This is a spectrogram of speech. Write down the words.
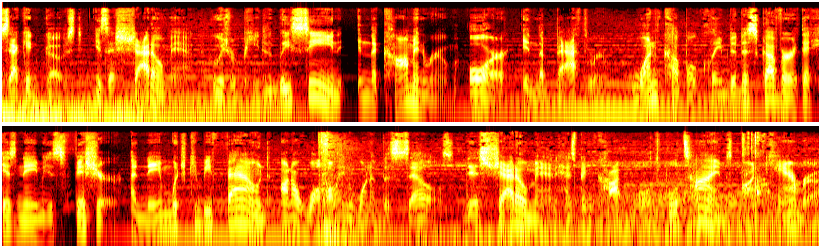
Second ghost is a shadow man who is repeatedly seen in the common room or in the bathroom. One couple claimed to discover that his name is Fisher, a name which can be found on a wall in one of the cells. This shadow man has been caught multiple times on camera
